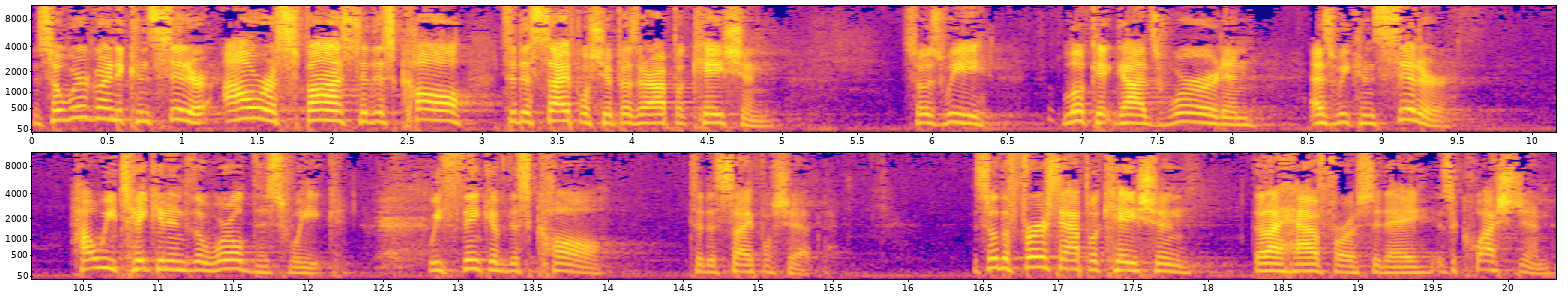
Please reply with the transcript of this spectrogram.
And so we're going to consider our response to this call to discipleship as our application. So as we look at God's Word and as we consider how we take it into the world this week, we think of this call to discipleship. And so the first application that I have for us today is a question.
